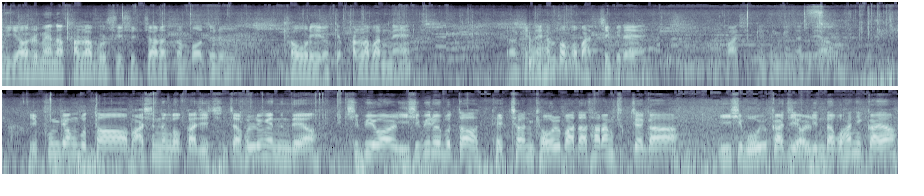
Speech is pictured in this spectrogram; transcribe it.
우리 여름에나 발라볼 수 있을 줄 알았던 머드를 겨울에 이렇게 발라봤네. 여기는 햄버거 맛집이래. 오, 맛있게 생겼는데요. 이 풍경부터 맛있는 것까지 진짜 훌륭했는데요. 12월 21일부터 대천 겨울바다 사랑축제가 25일까지 열린다고 하니까요.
